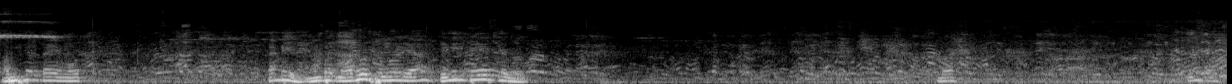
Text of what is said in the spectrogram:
அபிஷன் டைம் அவுட் தம்பி நம்ம நடுவர் சொல்லுவாரியா இருக்கிறது Thank you.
